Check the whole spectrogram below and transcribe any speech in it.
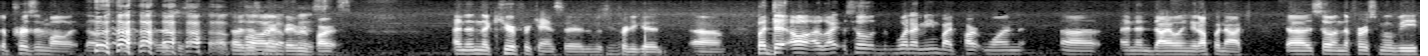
the prison wallet. That was, that was just, that was just my favorite part. and then the cure for cancer was Yeah. pretty good. Um, but the, oh, I like so what I mean by part one, uh, and then dialing it up a notch. Uh, so in the first movie,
